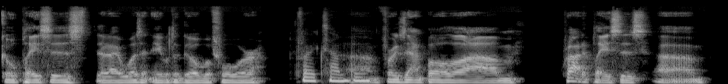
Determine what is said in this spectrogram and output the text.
go places that I wasn't able to go before. For example, Um, for example, um, crowded places. Um,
